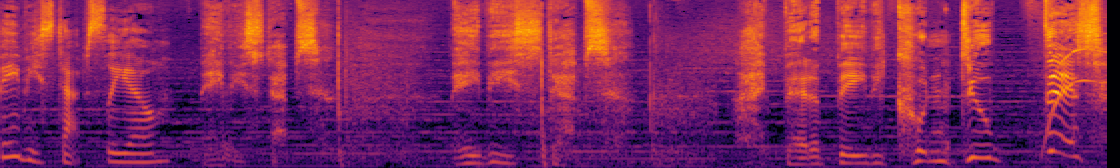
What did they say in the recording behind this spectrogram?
Baby steps, Leo. Baby steps. Baby steps. I bet a baby couldn't do this.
